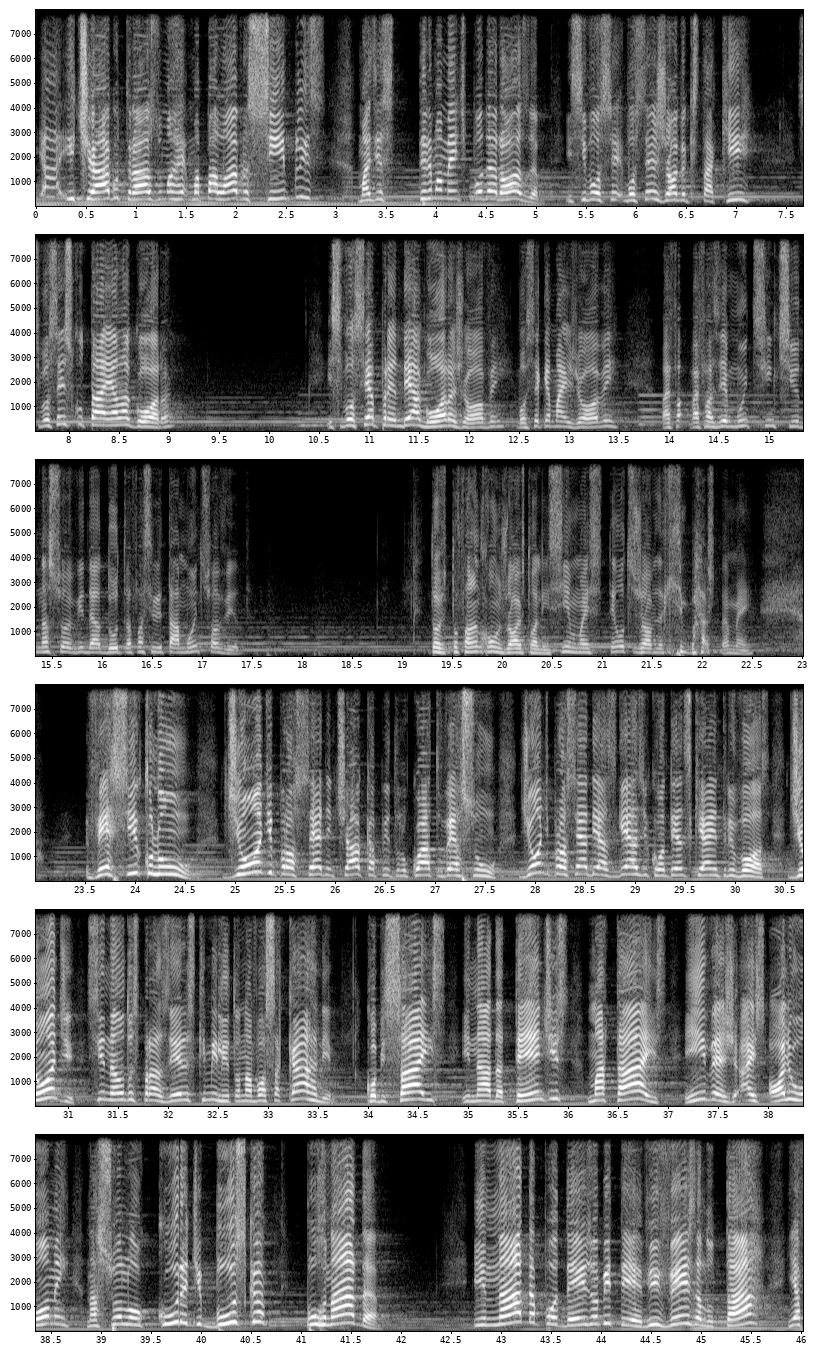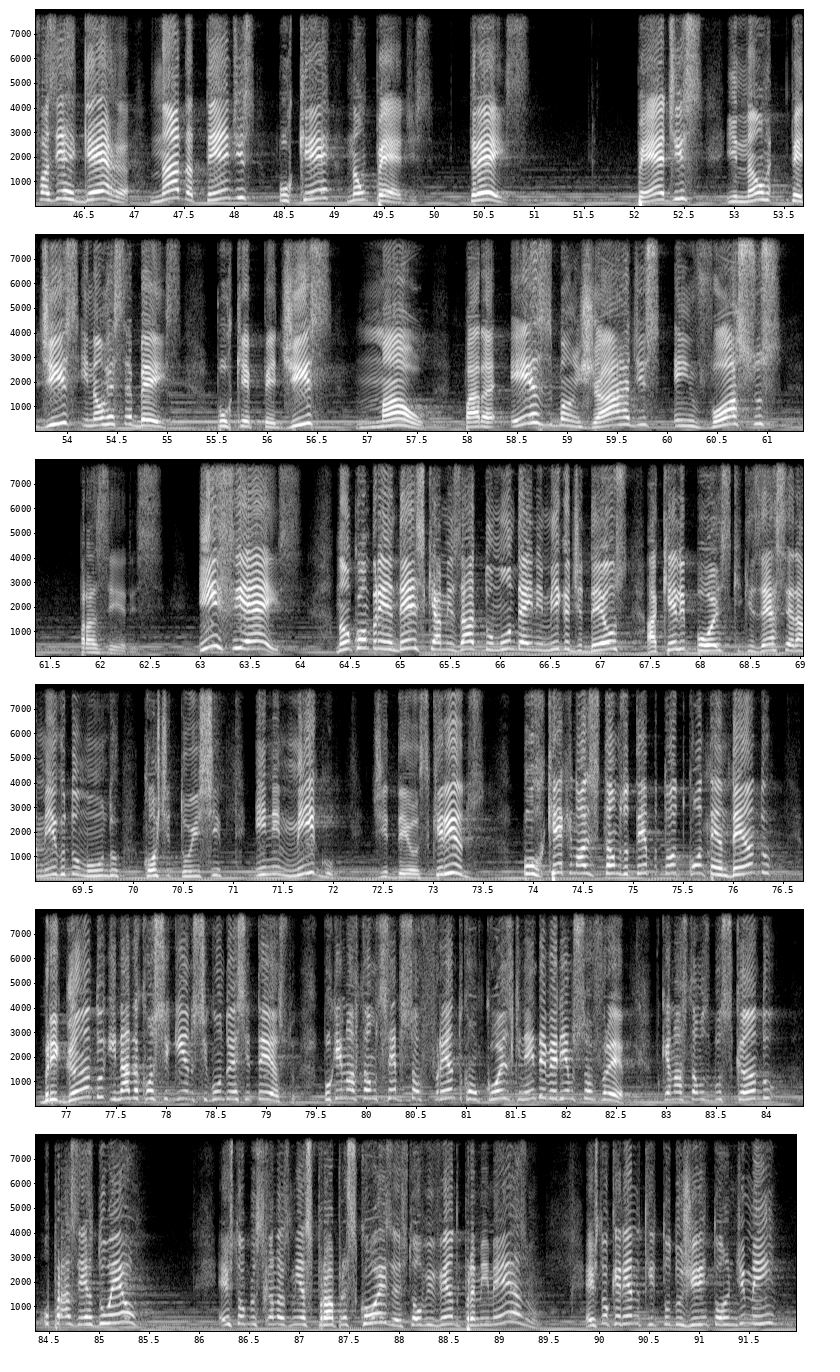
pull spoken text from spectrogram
E, e Tiago traz uma, uma palavra simples, mas extremamente poderosa. E se você, você jovem que está aqui, se você escutar ela agora, e se você aprender agora, jovem, você que é mais jovem, vai, vai fazer muito sentido na sua vida adulta, vai facilitar muito a sua vida. Estou falando com os jovens estão ali em cima, mas tem outros jovens aqui embaixo também. Versículo 1. De onde procedem, Tiago capítulo 4, verso 1. De onde procedem as guerras e contendas que há entre vós? De onde? Senão dos prazeres que militam na vossa carne. Cobiçais e nada tendes, matais e invejais. Olha o homem na sua loucura de busca por nada e nada podeis obter. Viveis a lutar e a fazer guerra, nada tendes, porque não pedes. 3. Pedes e não pedis e não recebeis, porque pedis mal para esbanjardes em vossos prazeres. Infiéis, não compreendeis que a amizade do mundo é inimiga de Deus? Aquele, pois, que quiser ser amigo do mundo, constitui-se inimigo de Deus. Queridos, por que, que nós estamos o tempo todo contendendo, brigando e nada conseguindo, segundo esse texto? Porque nós estamos sempre sofrendo com coisas que nem deveríamos sofrer. Porque nós estamos buscando o prazer do eu. Eu estou buscando as minhas próprias coisas, estou vivendo para mim mesmo. Eu estou querendo que tudo gire em torno de mim.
